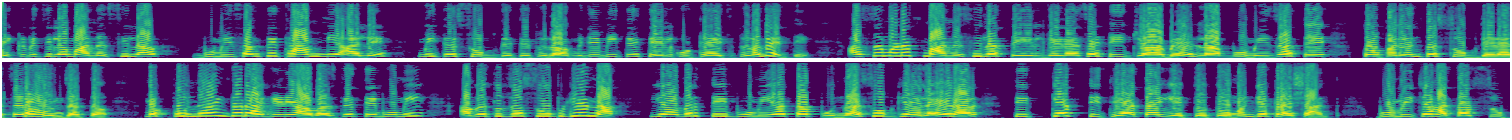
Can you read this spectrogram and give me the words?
इकडे तिला मानसीला भूमी सांगते थांब मी आले. मी ते सूप देते तुला. म्हणजे मी ते तेल कुठे आहे ते तुला देते. असं म्हणत मानसीला तेल देण्यासाठी ज्या वेळेला भूमी जाते तोपर्यंत सूप देण्याचं राहून जातं. मग पुन्हा एकदा रागिणी आवाज देते भूमी अगं तुझं सूप घे ना. यावर ती भूमी आता पुन्हा सूप घ्यायला येणार. तितक्यात तिथे आता येतो तो म्हणजे प्रशांत. भूमीच्या हातात सूप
